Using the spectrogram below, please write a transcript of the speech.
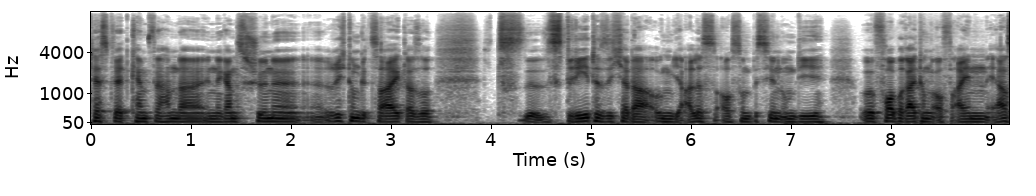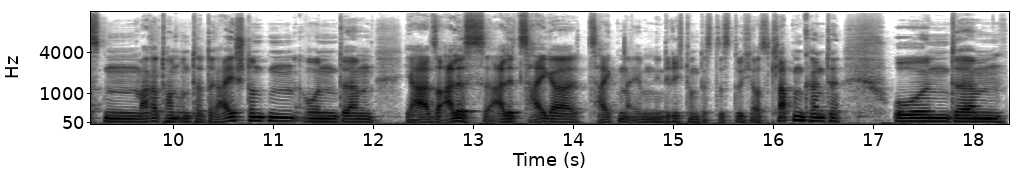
Testwettkämpfe haben da in eine ganz schöne äh, Richtung gezeigt. Also es drehte sich ja da irgendwie alles auch so ein bisschen um die äh, Vorbereitung auf einen ersten Marathon unter drei Stunden. Und ähm, ja, also alles, alle Zeiger zeigten eben in die Richtung, dass das durchaus klappen könnte. Und ähm,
